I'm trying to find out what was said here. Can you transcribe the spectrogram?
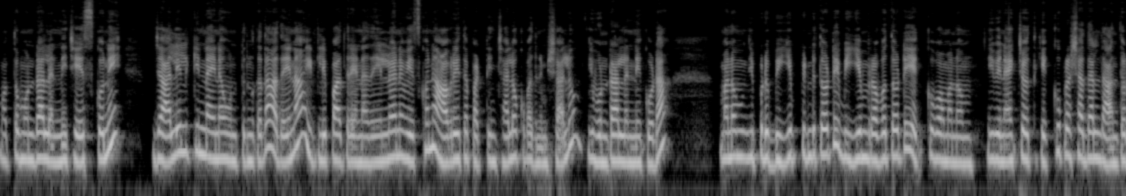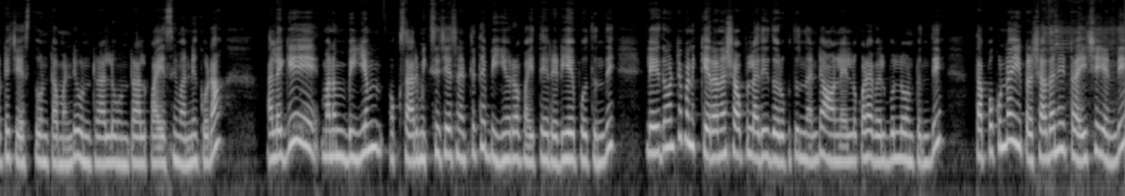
మొత్తం ఉండ్రాలన్నీ చేసుకొని జాలీల కింద అయినా ఉంటుంది కదా అదైనా ఇడ్లీ పాత్ర అయినా దేనిలోనే వేసుకొని ఆవిరైతే పట్టించాలి. ఒక పది నిమిషాలు ఈ ఉండ్రాలన్నీ కూడా మనం ఇప్పుడు బియ్యం పిండితోటి బియ్యం రవ్వతోటి ఎక్కువ మనం ఈ వినాయక చవితికి ఎక్కువ ప్రసాదాలు దాంతోటే చేస్తూ ఉంటామండి. ఉండ్రాళ్ళు ఉండ్రాలు పాయసం ఇవన్నీ కూడా. అలాగే మనం బియ్యం ఒకసారి మిక్సీ చేసినట్లయితే బియ్యం రవ్వ అయితే రెడీ అయిపోతుంది. లేదు అంటే మనకి కిరాణా షాపులు అది దొరుకుతుందండి. ఆన్లైన్లో కూడా అవైలబుల్లో ఉంటుంది. తప్పకుండా ఈ ప్రసాదాన్ని ట్రై చేయండి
